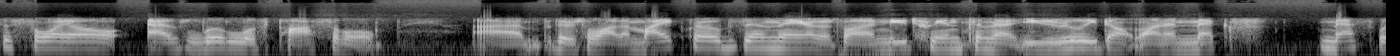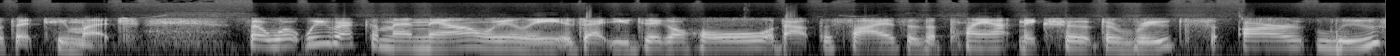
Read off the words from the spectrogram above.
the soil as little as possible. Um, there's a lot of microbes in there. There's a lot of nutrients in that. You really don't want to mix mess with it too much. So what we recommend now really is that you dig a hole about the size of the plant. Make sure that the roots are loose.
